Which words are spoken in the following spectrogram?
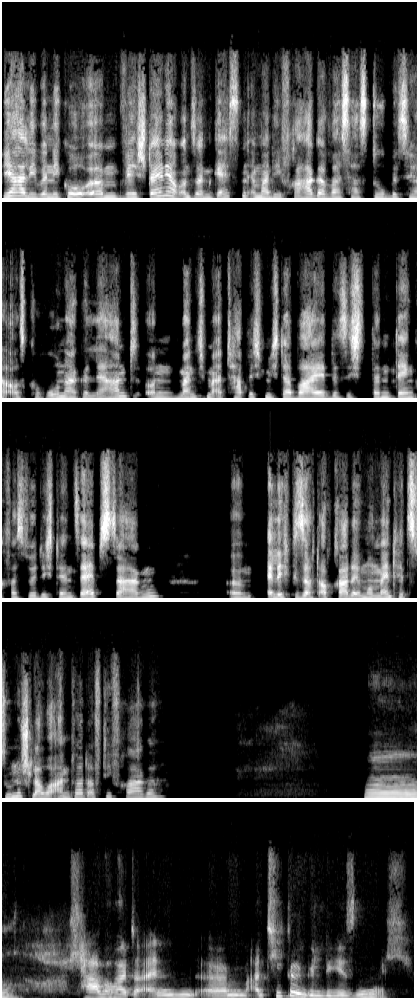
Ja, liebe Nico, ähm, wir stellen ja unseren Gästen immer die Frage, was hast du bisher aus Corona gelernt? Und manchmal ertappe ich mich dabei, dass ich dann denke, was würde ich denn selbst sagen? Ähm, ehrlich gesagt, auch gerade im Moment, hättest du eine schlaue Antwort auf die Frage? Hm, ich habe heute einen ähm, Artikel gelesen. Ich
